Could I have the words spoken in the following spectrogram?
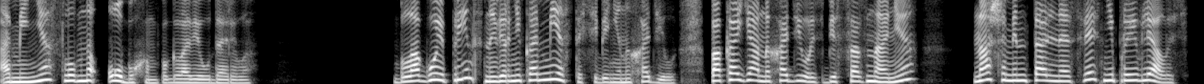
а меня словно обухом по голове ударило. Благой принц наверняка места себе не находил. Пока я находилась без сознания, наша ментальная связь не проявлялась,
